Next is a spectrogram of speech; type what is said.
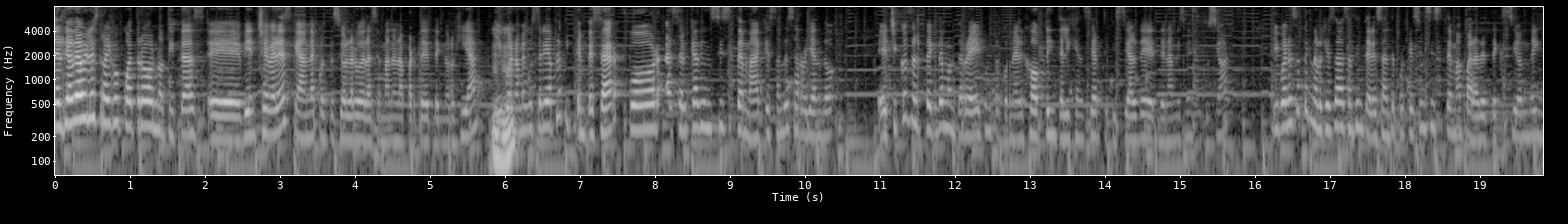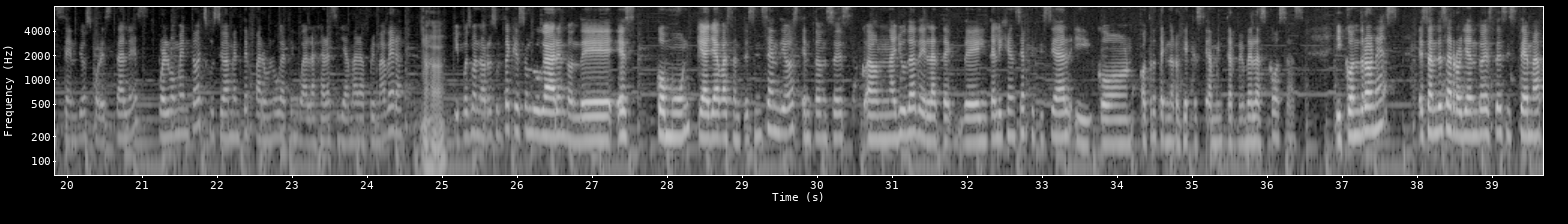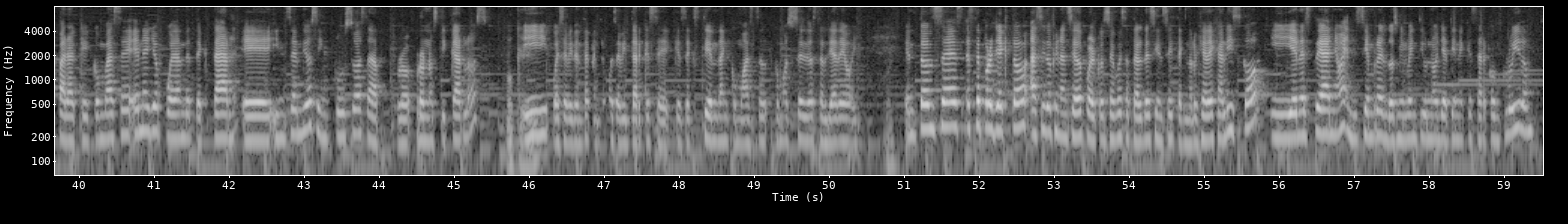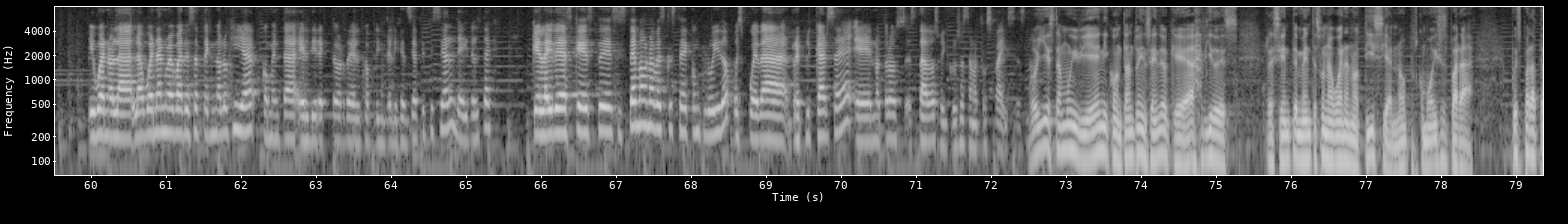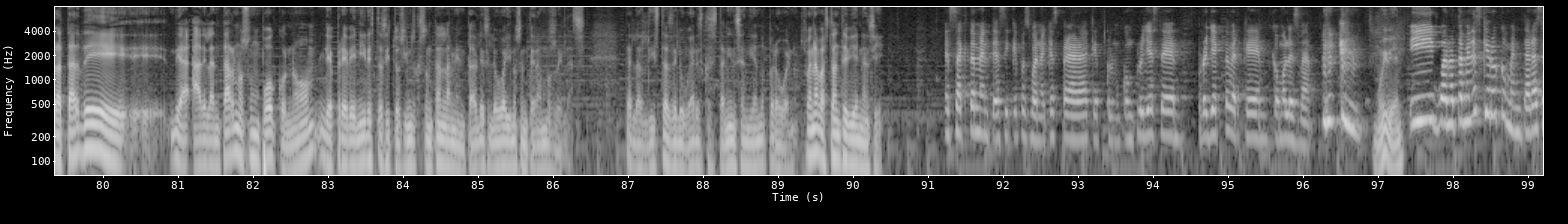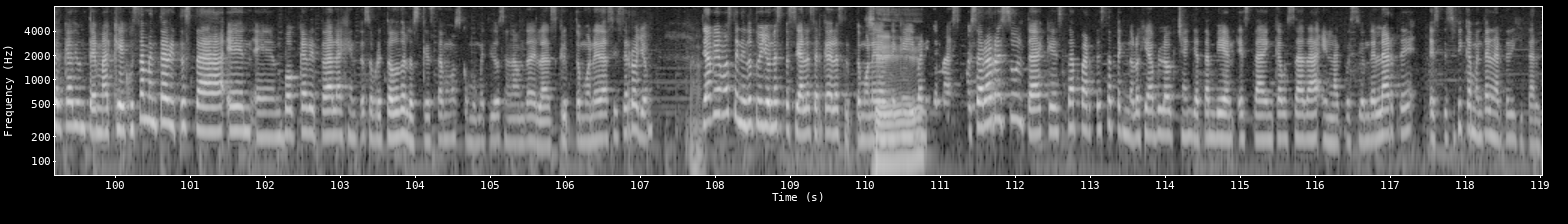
el día de hoy les traigo cuatro notitas eh, bien chéveres que han acontecido a lo largo de la semana en la parte de tecnología. Y bueno, me gustaría empezar por acerca de un sistema que están desarrollando eh, chicos del TEC de Monterrey junto con el Hub de Inteligencia Artificial de, de la misma institución. Y bueno, esta tecnología está bastante interesante porque es un sistema para detección de incendios forestales, por el momento exclusivamente para un lugar que en Guadalajara se llama La Primavera. Ajá. Y pues bueno, resulta que es un lugar en donde es común que haya bastantes incendios, entonces con ayuda de, la de inteligencia artificial y con otra tecnología que se llama Internet de las Cosas y con drones, están desarrollando este sistema para que con base en ello puedan detectar eh, incendios e incluso hasta pronosticarlos y pues evidentemente pues evitar que se, que se extiendan como, hasta, como ha sucedido hasta el día de hoy. Entonces, este proyecto ha sido financiado por el Consejo Estatal de Ciencia y Tecnología de Jalisco y en este año, en diciembre del 2021, ya tiene que estar concluido. Y bueno, la, la buena nueva de esa tecnología, comenta el director del Hub de Inteligencia Artificial de ahí del TEC, que la idea es que este sistema, una vez que esté concluido, pues pueda replicarse en otros estados o incluso hasta en otros países. Oye, está muy bien y con tanto incendio que ha habido es, recientemente es una buena noticia, ¿no? Pues como dices, para, pues para tratar de, de, adelantarnos un poco, ¿no? De prevenir estas situaciones que son tan lamentables y luego ahí nos enteramos de las, de las listas de lugares que se están incendiando, pero bueno, suena bastante bien en sí. Exactamente, así que pues bueno, hay que esperar a que concluya este proyecto, a ver qué, cómo les va. Muy bien. Y bueno, también les quiero comentar acerca de un tema que justamente ahorita está en, boca de toda la gente, sobre todo de los que estamos como metidos en la onda de las criptomonedas y ese rollo. Ya habíamos tenido tú y yo un especial acerca de las criptomonedas, de qué iban y demás. Pues ahora resulta que esta parte, esta tecnología blockchain ya también está encausada en la cuestión del arte, específicamente en el arte digital.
